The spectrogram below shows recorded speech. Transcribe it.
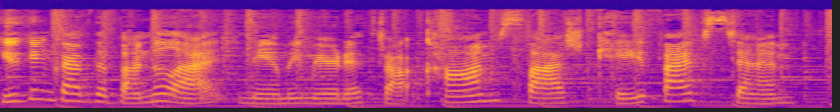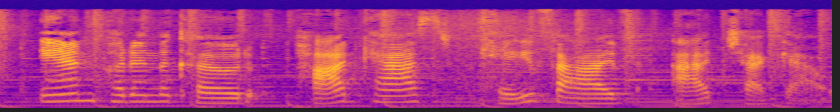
You can grab the bundle at naomimeredith.com slash K5STEM and put in the code podcastk5 at checkout.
